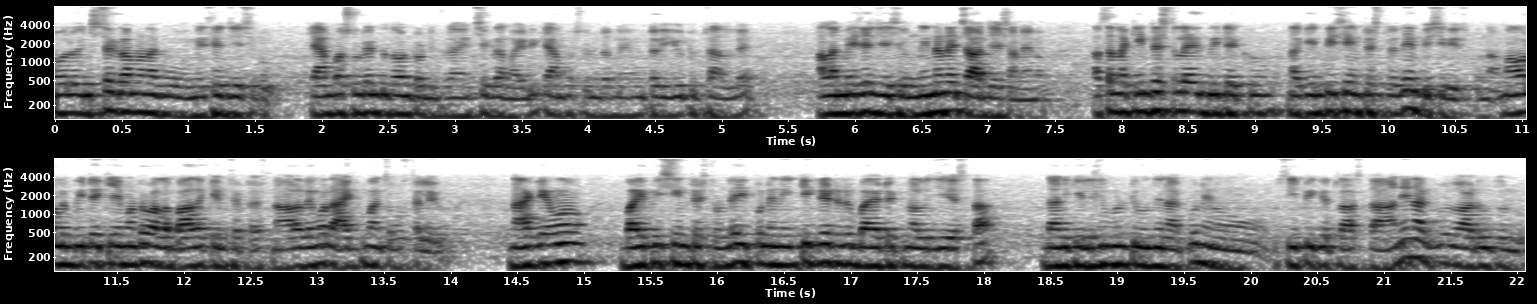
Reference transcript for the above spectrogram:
ఎవరో ఇన్స్టాగ్రామ్లో నాకు మెసేజ్ చేసారు campus student two thousand twenty Instagram ID campus student ఉంటుంది యూట్యూబ్ ఛానల్లే అలా మెసేజ్ చేసారు నిన్ననే చార్జ్ చేశాను నేను. అసలు నాకు ఇంట్రెస్ట్ లేదు బీటెక్. నాకు ఎంపీసీ ఇంట్రెస్ట్ లేదు ఎంపీసీ తీసుకున్నా. మా వాళ్ళు బీటెక్ ఏమంటారు వాళ్ళ బాధకి ఏం సెట్ నాదేమో ర్యాంక్ మంచి వస్తలేదు. నాకేమో బైపీసీ ఇంట్రెస్ట్ ఉండే. ఇప్పుడు నేను ఇంటిగ్రేటెడ్ బయోటెక్నాలజీ చేస్తా. దానికి ఎలిజిబిలిటీ ఉంది నాకు నేను సిపికెట్ రాస్తా అని నాకు అడుగుతుండు.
